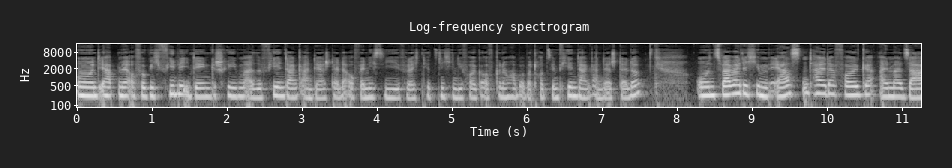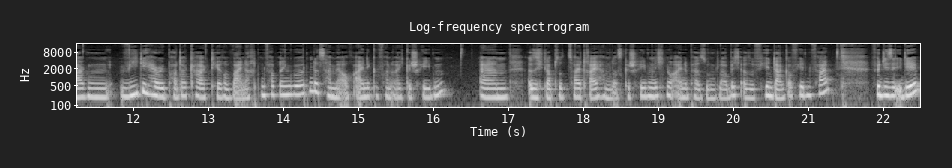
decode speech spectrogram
Und ihr habt mir auch wirklich viele Ideen geschrieben. Also vielen Dank an der Stelle, auch wenn ich sie vielleicht jetzt nicht in die Folge aufgenommen habe, aber trotzdem vielen Dank an der Stelle. Und zwar werde ich im ersten Teil der Folge einmal sagen, wie die Harry Potter Charaktere Weihnachten verbringen würden. Das haben ja auch einige von euch geschrieben. Ähm, also ich glaube, so zwei, drei haben das geschrieben, nicht nur eine Person, glaube ich. Also vielen Dank auf jeden Fall für diese Idee.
